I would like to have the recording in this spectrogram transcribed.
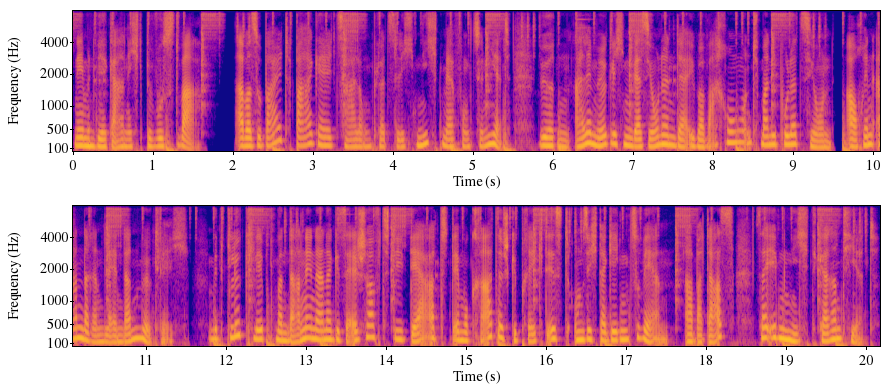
nehmen wir gar nicht bewusst wahr. Aber sobald Bargeldzahlung plötzlich nicht mehr funktioniert, würden alle möglichen Versionen der Überwachung und Manipulation auch in anderen Ländern möglich. Mit Glück lebt man dann in einer Gesellschaft, die derart demokratisch geprägt ist, um sich dagegen zu wehren. Aber das sei eben nicht garantiert.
